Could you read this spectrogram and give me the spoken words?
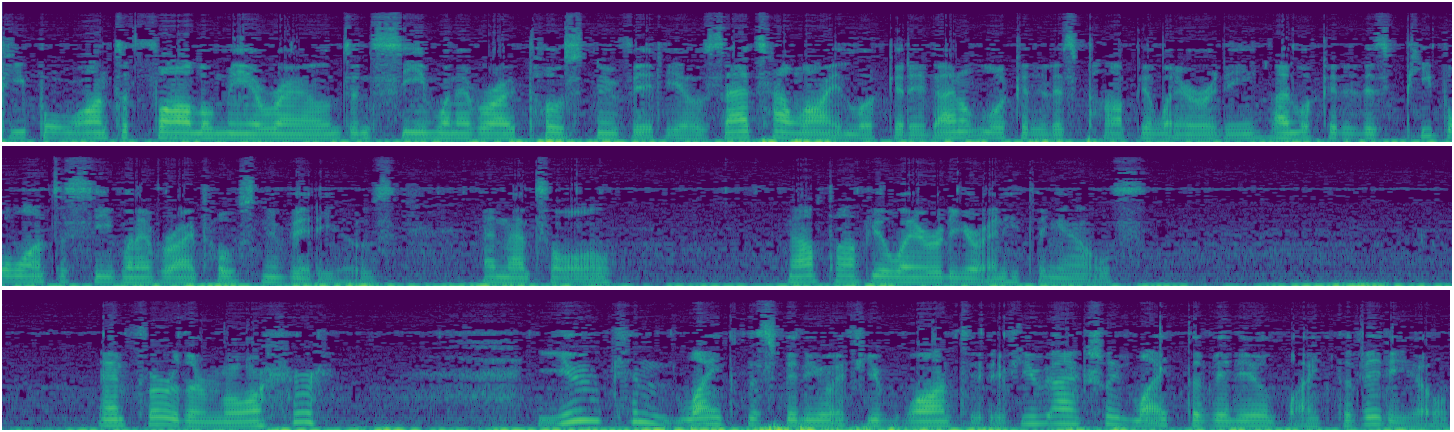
people want to follow me around and see whenever I post new videos. That's how I look at it. I don't look at it as popularity. I look at it as people want to see whenever I post new videos. And that's all not popularity or anything else. And furthermore, you can like this video if you want it. If you actually like the video, like the video.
